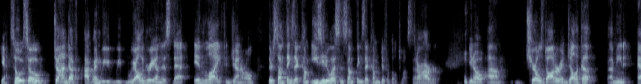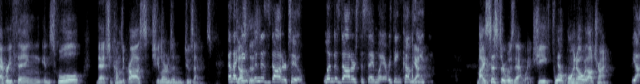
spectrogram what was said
Yeah. So, so John Duff, um, and we, we, we all agree on this, that in life in general, there's some things that come easy to us and some things that come difficult to us that are harder. you know, um, Cheryl's daughter, Angelica, I mean, everything in school that she comes across, she learns in two seconds. And I Justice, think Linda's daughter too. Linda's daughter's the same way. Everything comes yeah. easy. My sister was that way. She 4.0 yeah. Oh without trying. Yeah.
